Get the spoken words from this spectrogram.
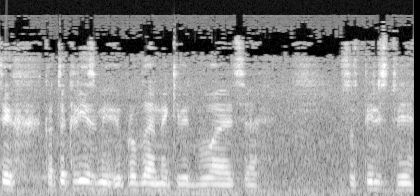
тих катаклізмів і проблем, які відбуваються в суспільстві,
